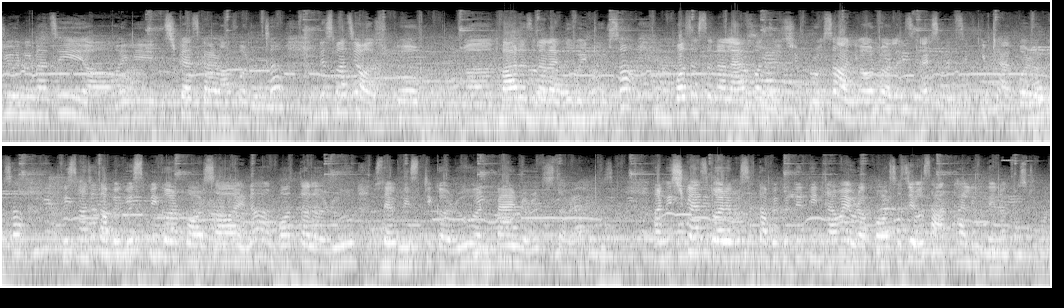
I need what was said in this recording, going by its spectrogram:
जियोनीमा चाहिँ अहिले स्क्र्याच कार्ड अफर हुन्छ। त्यसमा चाहिँ हजुरको बाह्रजनालाई दुबई टुर छ पचासजनालाई एफ वान जिरो प्रो छ अनि अरूहरूलाई चाहिँ एक्सपेन्सिभ गिफ्ट ह्याम्परहरू छ। त्यसमा चाहिँ तपाईँको स्पिकर पर्छ होइन? बोतलहरू सेल्फी स्टिकहरू अनि ब्यान्डहरू त्यस्तोहरू राखेको छ। अनि स्क्र्याच गरेपछि तपाईँको त्यो तिनवटामा एउटा पर्छ जे होस् हात खाली हुँदैन कस्टमर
